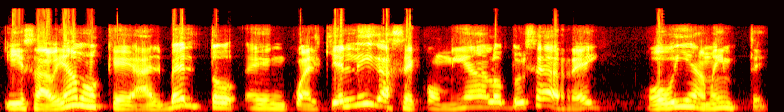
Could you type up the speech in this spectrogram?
Y sabíamos que Alberto en cualquier liga se comía los dulces de rey. Obviamente,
